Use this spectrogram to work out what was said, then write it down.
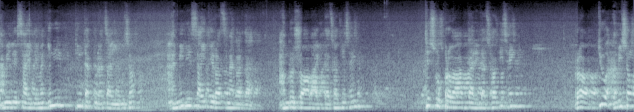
हामीले साहित्यमा यिनी तिनवटा कुरा चाहिएको छ। हामीले साहित्य रचना गर्दा हाम्रो सहभागिता छ कि छैन? त्यसको प्रभावकारिता छ कि छैन? र त्यो हामीसँग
